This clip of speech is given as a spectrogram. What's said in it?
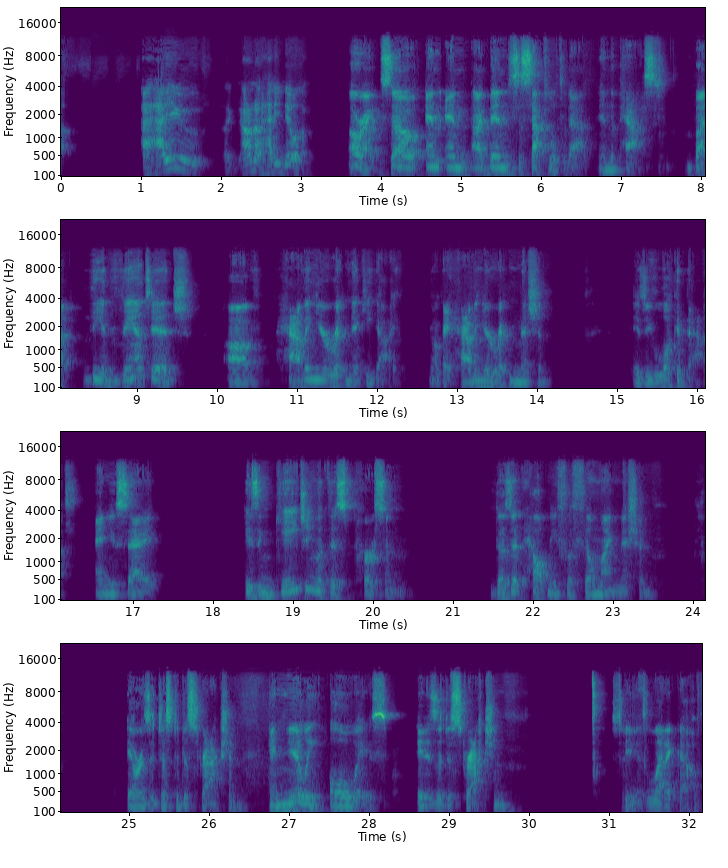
uh, how do you, like, I don't know, how do you deal with them? All right. So, and, and I've been susceptible to that in the past. But the advantage of having your written ikigai okay, having your written mission, is you look at that and you say, is engaging with this person, does it help me fulfill my mission? Or is it just a distraction? And nearly always it is a distraction. So you just let it go.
